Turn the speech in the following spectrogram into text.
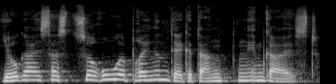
Yoga ist das zur Ruhe bringen der Gedanken im Geist.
